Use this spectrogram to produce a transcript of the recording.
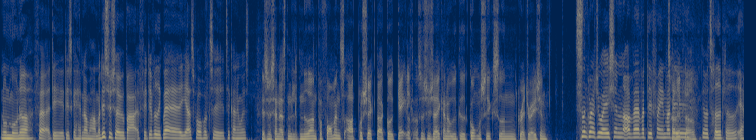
nogle måneder, før det, det skal handle om ham, og det synes jeg jo bare er fedt. Jeg ved ikke, hvad er jeres forhold til, til Kanye West? Jeg synes, han er sådan lidt nederen performance art projekt, der er gået galt, og så synes jeg ikke, han har udgivet god musik siden Graduation. Siden Graduation, og hvad var det for en? Var Tredje det, plade. Det var tredje plade, ja.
